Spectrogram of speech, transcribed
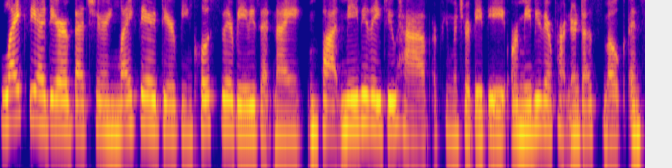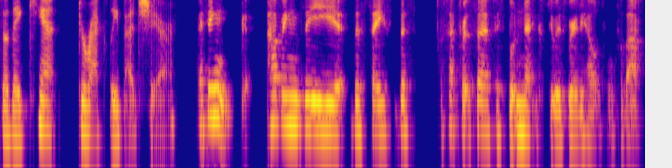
like the idea of bed sharing, like the idea of being close to their babies at night, but maybe they do have a premature baby, or maybe their partner does smoke, and so they can't directly bed share. I think having the the safe this separate surface but next to is really helpful for that.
